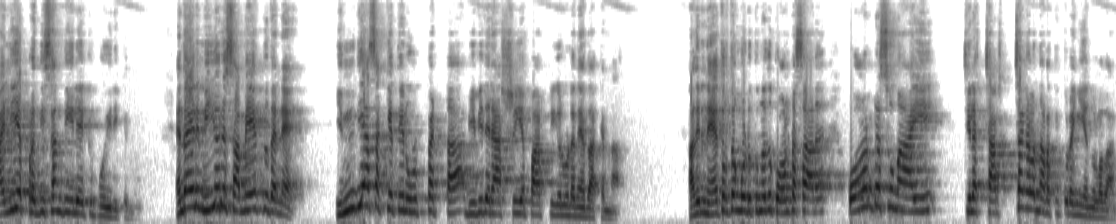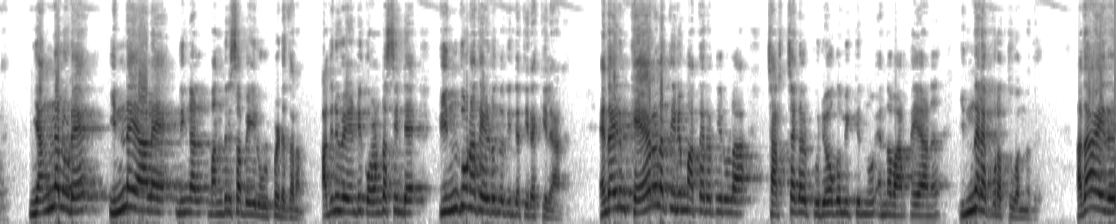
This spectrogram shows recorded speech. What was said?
വലിയ പ്രതിസന്ധിയിലേക്ക് പോയിരിക്കുന്നു. എന്തായാലും ഈ ഒരു സമയത്ത് തന്നെ ഇന്ത്യ സഖ്യത്തിൽ ഉൾപ്പെട്ട വിവിധ രാഷ്ട്രീയ പാർട്ടികളുടെ നേതാക്കന്മാർ. അതിന് നേതൃത്വം കൊടുക്കുന്നത് കോൺഗ്രസ് ആണ് കോൺഗ്രസുമായി ചില ചർച്ചകൾ നടത്തി തുടങ്ങി എന്നുള്ളതാണ്. ഞങ്ങളുടെ ഇന്നയാളെ നിങ്ങൾ മന്ത്രിസഭയിൽ ഉൾപ്പെടുത്തണം. അതിനുവേണ്ടി കോൺഗ്രസിന്റെ പിന്തുണ തേടുന്നതിന്റെ തിരക്കിലാണ്. എന്തായാലും കേരളത്തിലും അത്തരത്തിലുള്ള ചർച്ചകൾ പുരോഗമിക്കുന്നു എന്ന വാർത്തയാണ് ഇന്നലെ പുറത്തു വന്നത്. അതായത്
